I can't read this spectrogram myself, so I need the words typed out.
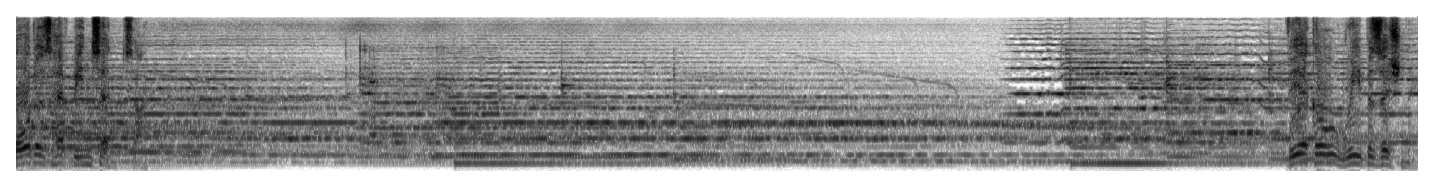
Orders have been sent, sir. Vehicle repositioning.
